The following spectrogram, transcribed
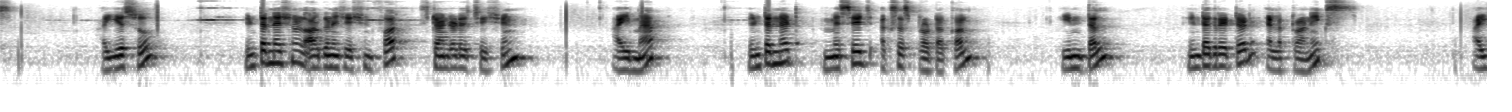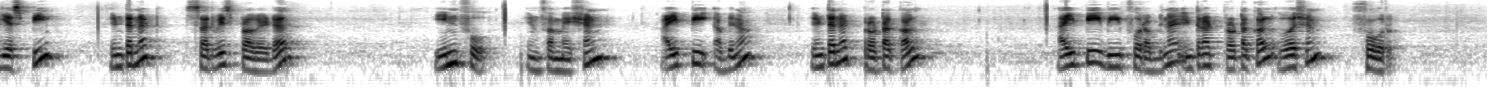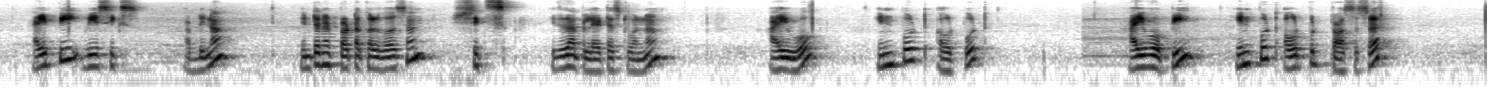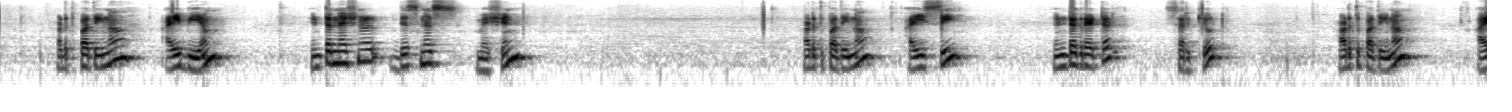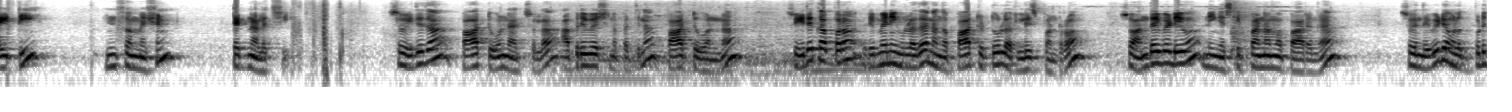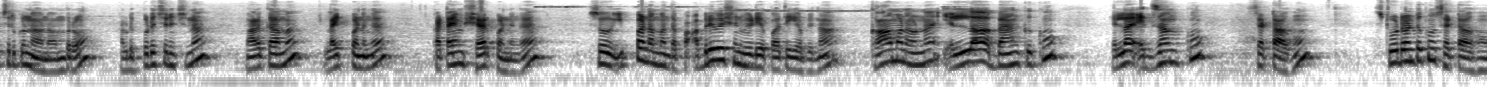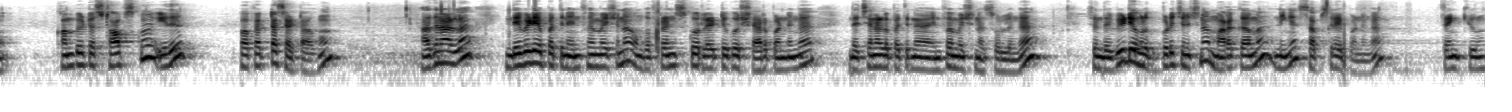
ISO international organization for standardization IMAP internet message access protocol Intel integrated electronics ISP internet service provider info information IP அப்படின்னா இன்டர்நெட் ப்ரோட்டோக்கால் ஐபிவி ஃபோர் அப்படின்னா internet protocol version four IPV six அப்படின்னா internet protocol version six இதுதான் இப்போ latest ஒன்று IO input output IOP input output processor அடுத்து பார்த்தீங்கன்னா IBM international business machine அடுத்து பார்த்தீங்கன்னா ஐசி இன்டகிரேட்டட் சர்க்கியூட் அடுத்து பார்த்தீங்கன்னா ஐடி இன்ஃபர்மேஷன் டெக்னாலஜி ஸோ இதுதான் பார்ட் ஒன் ஆக்சுவலாக அப்ரிவேஷனை பற்றின பார்ட் ஒன்று ஸோ இதுக்கப்புறம் ரிமைனிங் உள்ளதை நாங்கள் பார்ட் டூவில் ரிலீஸ் பண்ணுறோம் ஸோ அந்த வீடியோவும் நீங்கள் ஸ்கிப் பண்ணாமல் பாருங்கள் ஸோ இந்த வீடியோ உங்களுக்கு பிடிச்சிருக்குன்னு நான் நம்புகிறோம் அப்படி பிடிச்சிருந்துச்சுன்னா மறக்காமல் லைக் பண்ணுங்கள் கட்டாயம் ஷேர் பண்ணுங்கள் ஸோ இப்போ நம்ம அந்த அப்ரிவேஷன் வீடியோ பார்த்தீங்க அப்படின்னா காமனான எல்லா பேங்க்குக்கும் எல்லா எக்ஸாமுக்கும் செட் ஆகும். ஸ்டூடெண்ட்டுக்கும் செட் ஆகும். கம்ப்யூட்டர் ஸ்டாஃப்ஸ்க்கும் இது பர்ஃபெக்டாக செட் ஆகும். அதனால் இந்த வீடியோ பற்றின இன்ஃபர்மேஷனை உங்கள் ஃப்ரெண்ட்ஸ்க்கோ ரிலேட்டிவ்க்கும் ஷேர் பண்ணுங்கள் இந்த சேனலை பற்றின இன்ஃபர்மேஷனை சொல்லுங்கள் ஸோ இந்த வீடியோ உங்களுக்கு பிடிச்சிருந்துச்சுன்னா மறக்காமல் நீங்கள் சப்ஸ்கிரைப் பண்ணுங்கள் தேங்க்யூ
